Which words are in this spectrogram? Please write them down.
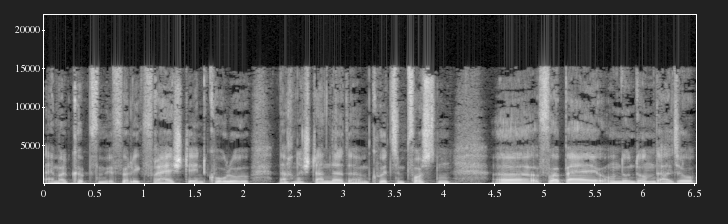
einmal köpfen wir völlig freistehend, Kolo nach einer Standard am kurzen Pfosten äh, vorbei und und und. Also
